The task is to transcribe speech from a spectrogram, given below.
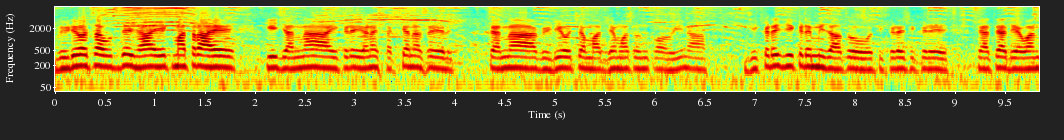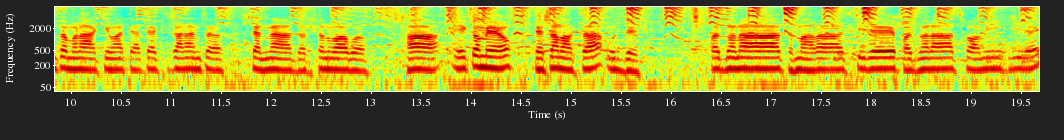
व्हिडिओचा उद्देश हा एकमात्र आहे की ज्यांना इकडे येणं शक्य नसेल त्यांना व्हिडिओच्या माध्यमातून का होईना जिकडे जिकडे मी जातो तिकडे तिकडे त्या त्या देवांचं म्हणा किंवा त्या त्या ठिकाणांचं त्यांना दर्शन व्हावं हा एकमेव याचा मागचा उद्देश. पद्मनाथ महाराज की जय. पद्मनाथ स्वामी की जय.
